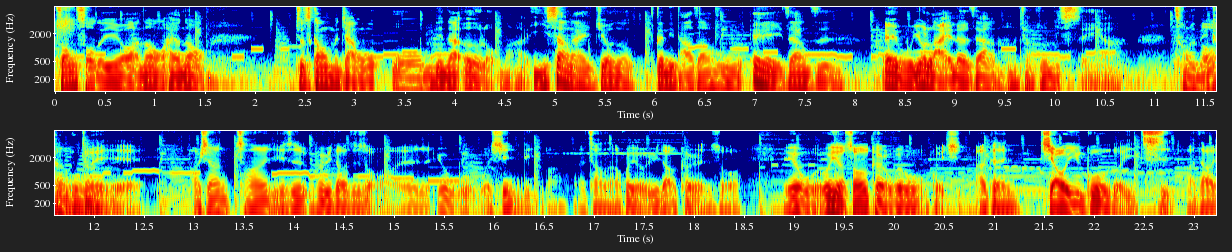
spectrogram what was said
装熟的也有啊，那种还有那种。就是刚我们讲，我我们店在二楼嘛，一上来就跟你打招呼，哎、欸，这样子，哎、我又来了，这样，然后讲说你谁啊？从来没看过、哦。对耶，好像常常也是会遇到这种啊，因为我我姓李嘛，常常会有遇到客人说，因为我我有时候客人会问我贵姓，他可能交易过个一次啊，他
